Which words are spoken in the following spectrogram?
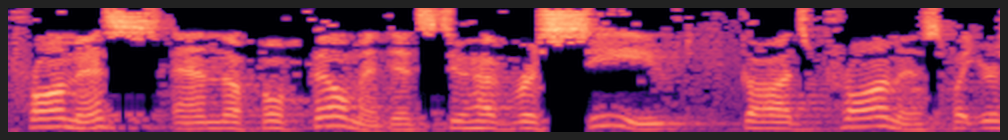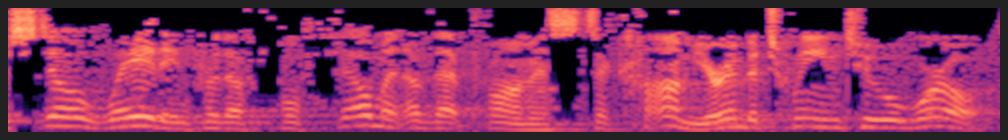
promise and the fulfillment. It's to have received God's promise, but you're still waiting for the fulfillment of that promise to come. You're in between two worlds,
